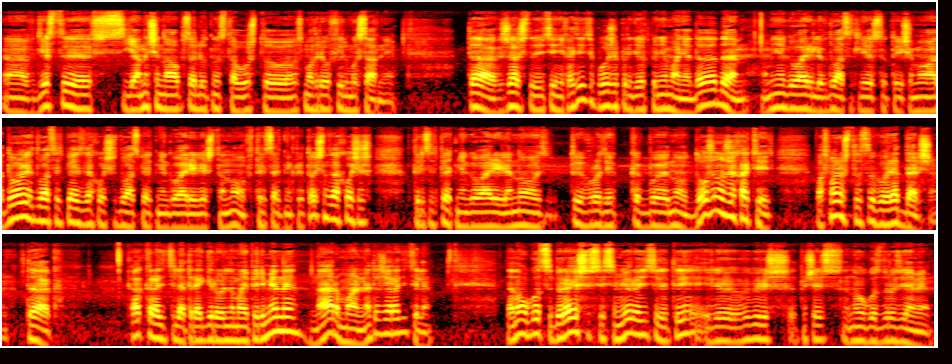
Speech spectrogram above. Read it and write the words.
А, в детстве я начинал абсолютно с того, что смотрел фильмы с Арни. Так, жаль, что детей не хотите, позже придет понимание. Да-да-да, мне говорили в 20 лет, что ты еще молодой, в 25 захочешь, в 25 мне говорили, что, ну, в 30 ты точно захочешь, в 35 мне говорили, но ты вроде как бы, ну, должен уже хотеть. Посмотрим, что говорят дальше. Так, как родители отреагировали на мои перемены? Нормально, это же родители. На Новый год собираешься всей семьей родителей, ты или выберешь отмечать Новый год с друзьями?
